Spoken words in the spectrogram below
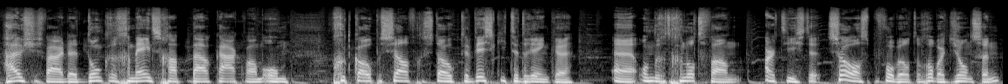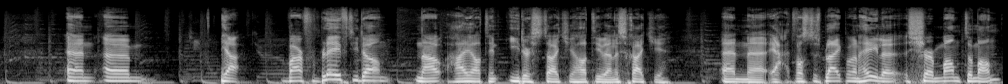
huisjes waar de donkere gemeenschap bij elkaar kwam om goedkope zelfgestookte whisky te drinken. Eh, onder het genot van artiesten zoals bijvoorbeeld Robert Johnson. En ehm, ja, waar verbleef hij dan? Nou, hij had in ieder stadje had hij wel een schatje. En eh, ja, het was dus blijkbaar een hele charmante man.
